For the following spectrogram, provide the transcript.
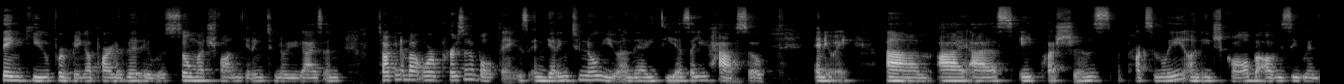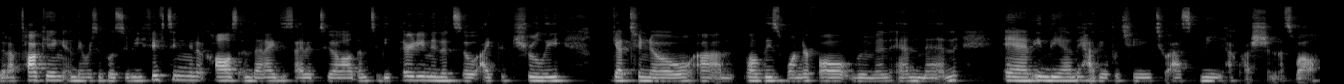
thank you for being a part of it it was so much fun getting to know you guys and talking about more personable things and getting to know you and the ideas that you have so anyway um, I asked eight questions approximately on each call, but obviously we ended up talking and they were supposed to be 15 minute calls. And then I decided to allow them to be 30 minutes so I could truly get to know um, all these wonderful women and men. And in the end, they had the opportunity to ask me a question as well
